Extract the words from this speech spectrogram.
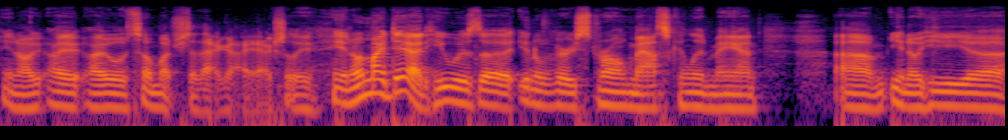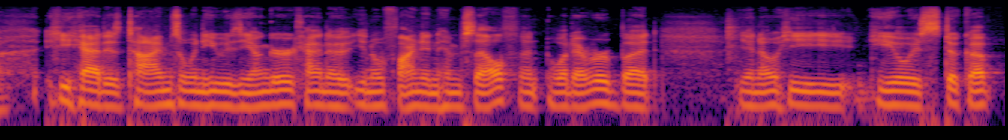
you know, I, I owe so much to that guy actually. You know, my dad, he was a you know very strong, masculine man. Um, you know, he uh, he had his times when he was younger, kind of you know finding himself and whatever. But you know, he he always stuck up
